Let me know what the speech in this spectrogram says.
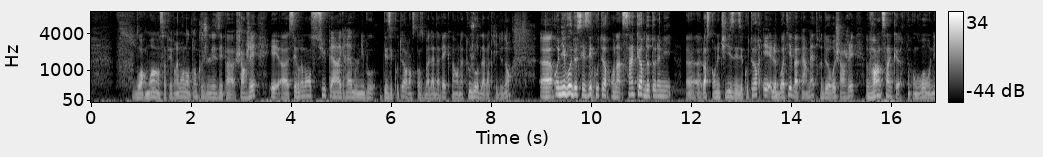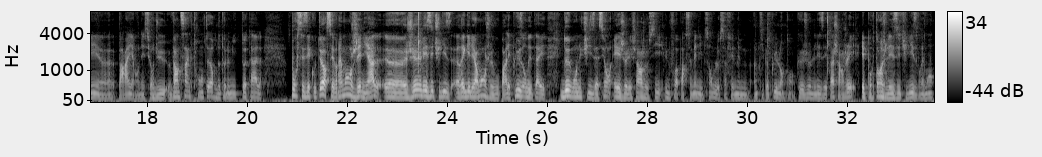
voire moins, hein, ça fait vraiment longtemps que je ne les ai pas chargés et c'est vraiment super agréable au niveau des écouteurs lorsqu'on se balade avec, ben, on a toujours de la batterie dedans. Au niveau de ces écouteurs, on a 5 heures d'autonomie euh, lorsqu'on utilise les écouteurs et le boîtier va permettre de recharger 25 heures. Donc en gros, on est euh, pareil, on est sur du 25-30 heures d'autonomie totale pour ces écouteurs, c'est vraiment génial. Euh, je les utilise régulièrement, je vais vous parler plus en détail de mon utilisation et je les charge aussi une fois par semaine, il me semble. Ça fait même un petit peu plus longtemps que je ne les ai pas chargés et pourtant je les utilise vraiment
